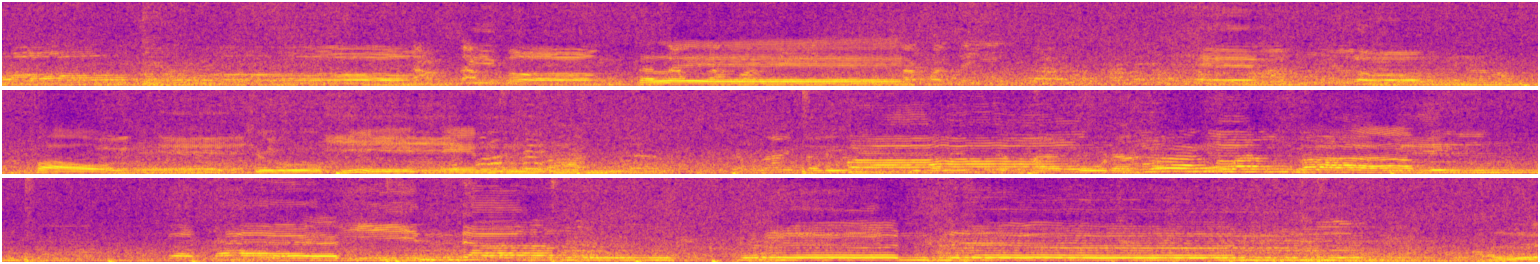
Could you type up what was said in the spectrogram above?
มองที่มองทะเลนักปฏิเห็นลมเฝ้าเหตุจูพี่อินอย่างง่ายตะลิงตะลิงอย่างไทยกูนะครั้งบังบาบินกระแทกหินดังครื่นครื่นทะเล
